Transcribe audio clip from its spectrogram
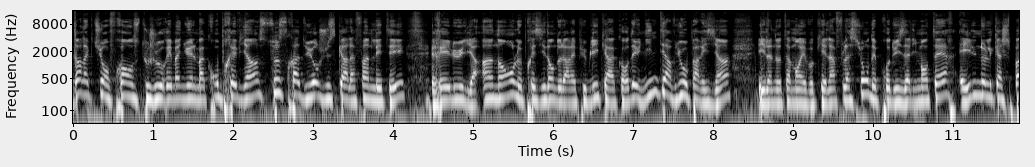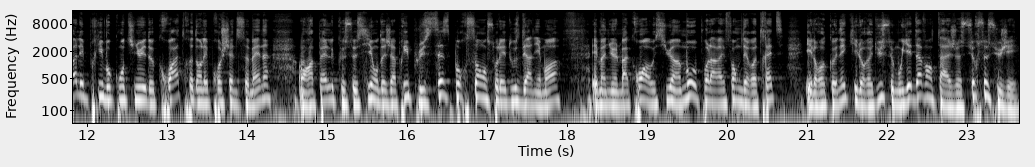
Dans l'actu en France, toujours Emmanuel Macron prévient, ce sera dur jusqu'à la fin de l'été. Réélu il y a un an, le président de la République a accordé une interview aux Parisiens. Il a notamment évoqué l'inflation des produits alimentaires et il ne le cache pas, les prix vont continuer de croître dans les prochaines semaines. On rappelle que ceux-ci ont déjà pris plus 16% sur les 12 derniers mois. Emmanuel Macron a aussi eu un mot pour la réforme des retraites. Il reconnaît qu'il aurait dû se mouiller davantage sur ce sujet.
